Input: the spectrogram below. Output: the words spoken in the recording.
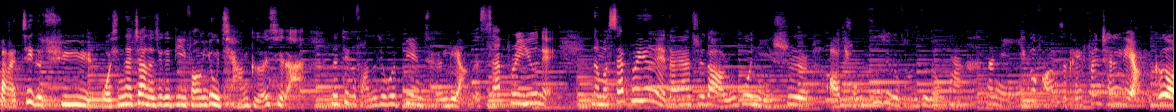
把这个区域，我现在站的这个地方用墙隔起来，那这个房子就会变成两个 separate unit。那么 separate unit 大家知道，如果你是啊投资这个房子的话，那你一个房子可以分成两个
